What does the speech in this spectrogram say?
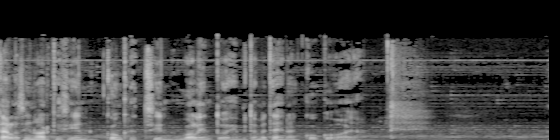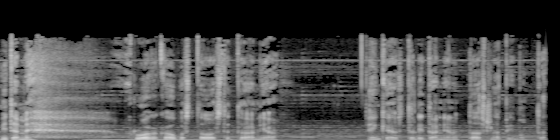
tällaisiin arkisiin konkreettisiin valintoihin, mitä me tehdään koko ajan. Mitä me ruokakaupasta ostetaan ja en käy sitä litania nyt taas läpi, mutta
